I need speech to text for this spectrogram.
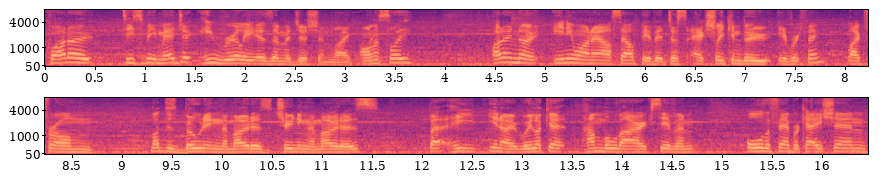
Quado, TCP Magic, he really is a magician. Like, honestly, I don't know anyone else out there that just actually can do everything. Like, from not just building the motors, tuning the motors, but he, you know, we look at Humble, the RX-7, all the fabrication,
